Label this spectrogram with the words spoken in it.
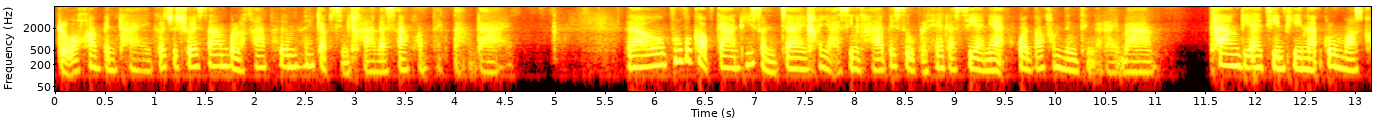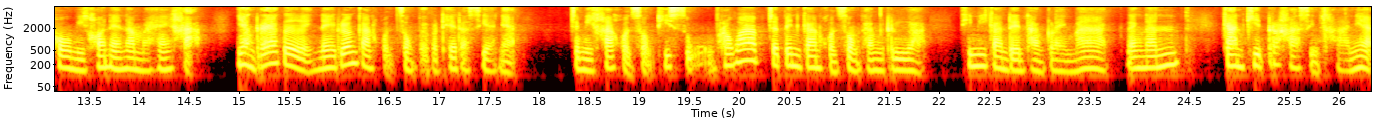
หรือว่าความเป็นไทยก็จะช่วยสร้างมูลค่าเพิ่มให้กับสินค้าและสร้างความแตกต่างได้ แล้วผู้ประกอบการที่สนใจขยายสินค้าไปสู่ประเทศรัสเซียเนี่ยควรต้องคำนึงถึงอะไรบ้าง ทาง DITP ณกรุงมอสโกมีข้อแนะนำมาให้ค่ะ อย่างแรกเลยในเรื่องการขนส่งไปประเทศรัสเซียเนี่ยจะมีค่าขนส่งที่สูง เพราะว่าจะเป็นการขนส่งทางเรือที่มีการเดินทางไกลมาก ดังนั้น การคิดราคาสินค้าเนี่ย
